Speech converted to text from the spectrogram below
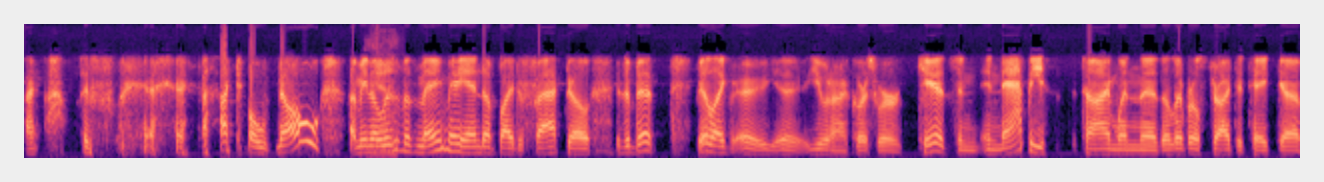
I, if, I don't know. I mean, Elizabeth May may end up by de facto. It's a bit, bit like uh, uh, you and I, of course, were kids in, in nappies at the time when the, the Liberals tried to take uh,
